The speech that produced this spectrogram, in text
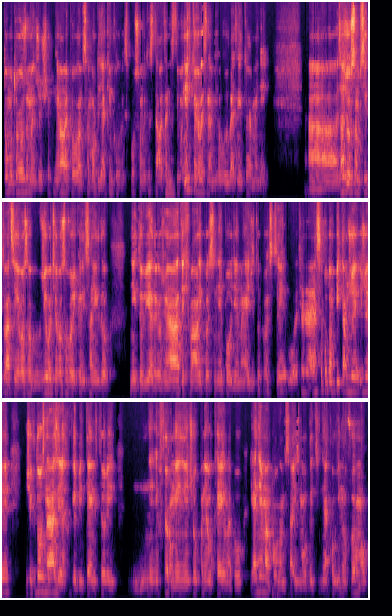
tomuto rozumieť, že však nemáme problém sa modliť akýmkoľvek spôsobom, je to stále ten istý. Niektoré veci nám vyhovujú viac, niektoré menej. A zažil som situácie v živote rozhovory, kedy sa niekto, niekto vyjadril, že na tie chvály proste nepôjdeme, že to proste uletené. A ja sa potom pýtam, že, že, že kto z nás je ako keby ten, ktorý, v ktorom je niečo úplne OK, lebo ja nemám problém sa ísť modliť nejakou inou formou.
